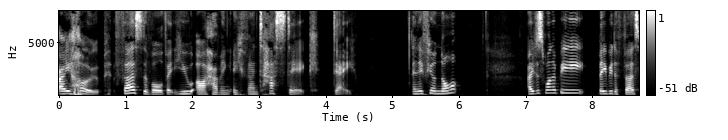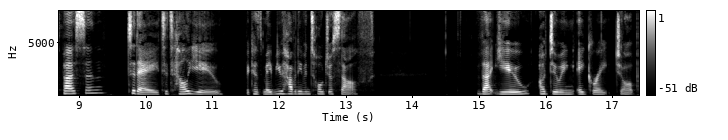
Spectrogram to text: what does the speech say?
I hope, first of all, that you are having a fantastic day. And if you're not, I just want to be maybe the first person today to tell you, because maybe you haven't even told yourself, that you are doing a great job.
